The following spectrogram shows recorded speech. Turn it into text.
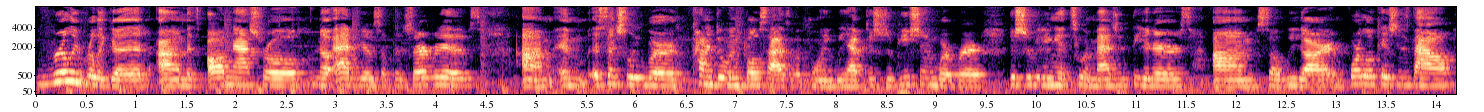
Really, really good. Um, it's all natural, no additives or preservatives. Um, and essentially, we're kind of doing both sides of the coin. We have distribution where we're distributing it to Emagine Theaters. Um, so we are in four locations now,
